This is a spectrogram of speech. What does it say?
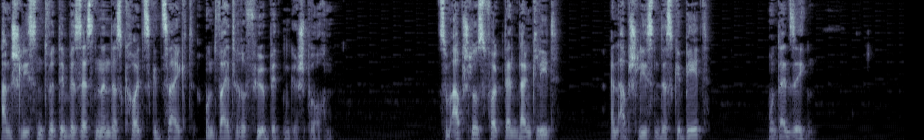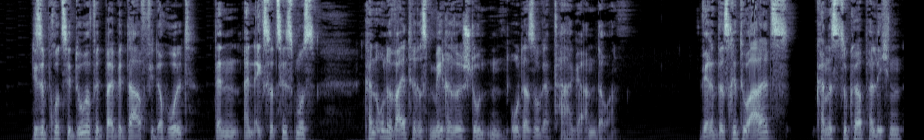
Anschließend wird dem Besessenen das Kreuz gezeigt und weitere Fürbitten gesprochen. Zum Abschluss folgt ein Danklied, ein abschließendes Gebet und ein Segen. Diese Prozedur wird bei Bedarf wiederholt, denn ein Exorzismus kann ohne weiteres mehrere Stunden oder sogar Tage andauern. Während des Rituals kann es zu körperlichen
